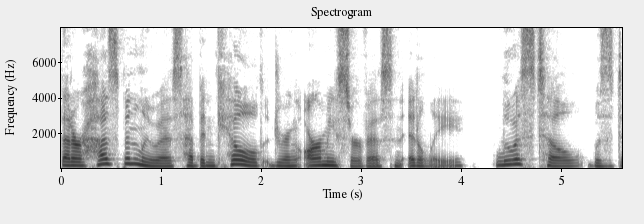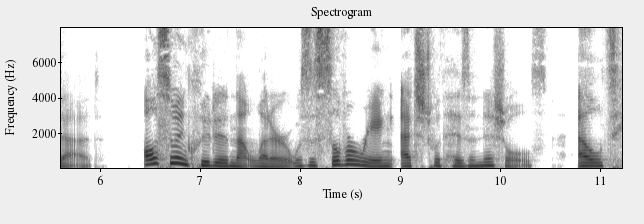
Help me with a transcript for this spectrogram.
that her husband Louis had been killed during army service in Italy. Louis Till was dead. Also included in that letter was a silver ring etched with his initials, LT,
